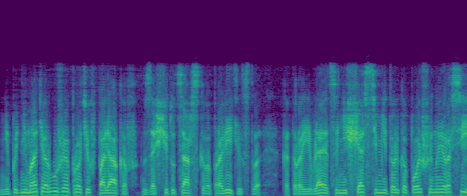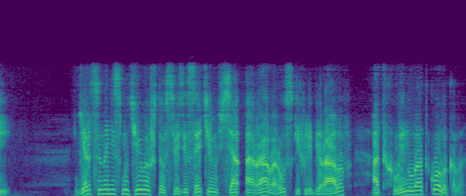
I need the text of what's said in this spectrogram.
не поднимать оружие против поляков в защиту царского правительства, которое является несчастьем не только Польши, но и России. Герцена не смутило, что в связи с этим вся орава русских либералов отхлынула от колокола.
